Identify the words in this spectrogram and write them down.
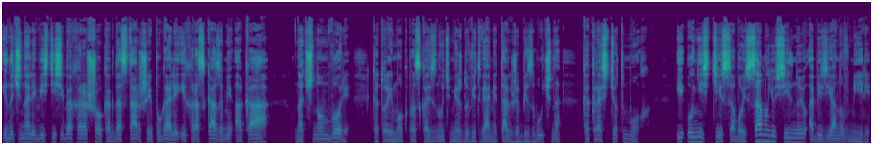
и начинали вести себя хорошо, когда старшие пугали их рассказами о Каа, ночном воре, который мог проскользнуть между ветвями так же беззвучно, как растет мох и унести с собой самую сильную обезьяну в мире.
